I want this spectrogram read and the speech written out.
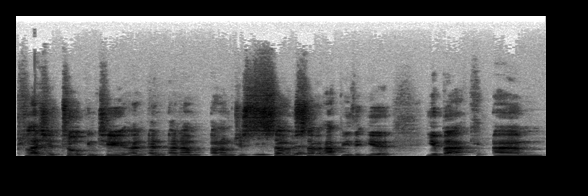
pleasure talking to you, and, and, and I'm and I'm just so so happy that you're you're back. Um,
